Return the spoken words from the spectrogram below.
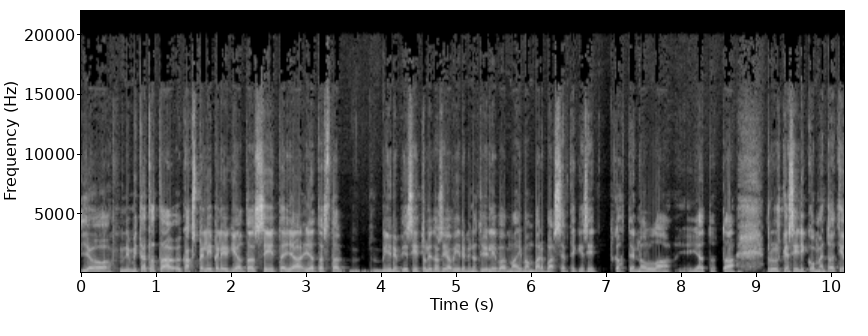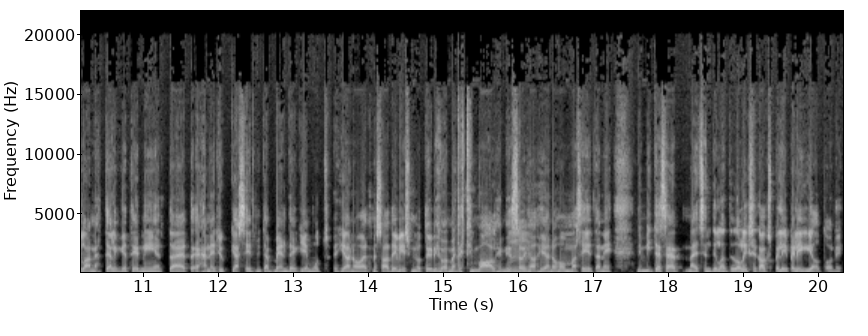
Joo, niin mitä tota, kaksi peliä pelikieltoa siitä, ja, ja tosta, viide, siitä tuli tosiaan viiden minuutin ylivoimaa, Ivan Barbasev teki siitä kahteen nollaa, ja tota, Bruce Cassidy kommentoi tilannetta jälkikäteen niin, että, että hän ei tykkää siitä, mitä Ben teki, mutta hienoa, että me saatiin viisi minuuttia ylivoimaa, tehtiin maaliin, niin se on mm. ihan hieno homma siitä, niin, niin miten sä näit sen tilanteen, oliko se kaksi peliä pelikieltoa, niin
